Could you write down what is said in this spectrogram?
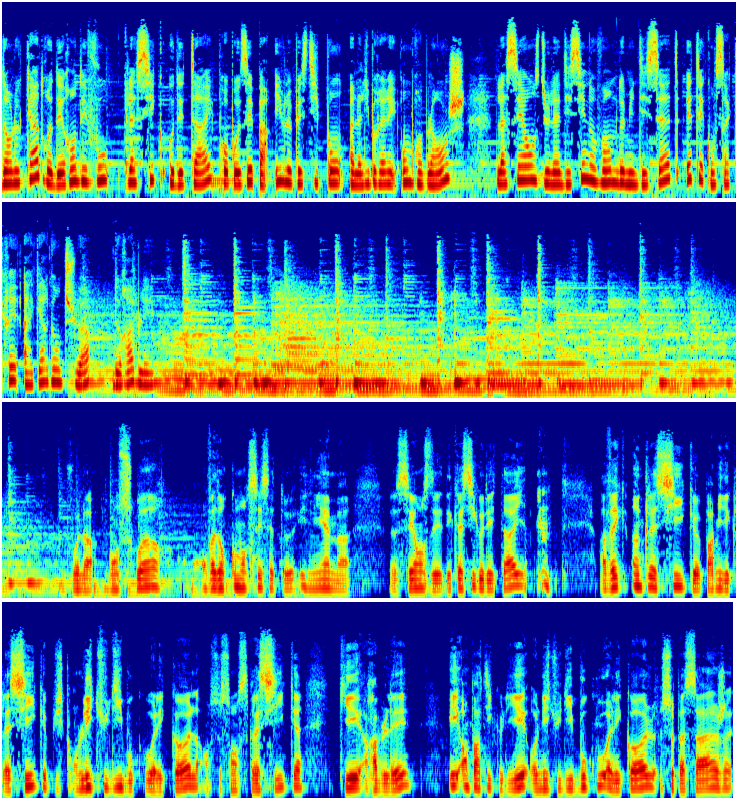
Dans le cadre des rendez-vous classiques au détail proposés par Yves Le Pestipon à la librairie Ombre Blanche, la séance du lundi 6 novembre 2017 était consacrée à Gargantua de Rabelais. Voilà, bonsoir. On va donc commencer cette énième euh, séance des, des classiques au détail avec un classique parmi les classiques, puisqu'on l'étudie beaucoup à l'école, en ce sens classique, qui est Rabelais. Et en particulier, on étudie beaucoup à l'école ce passage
